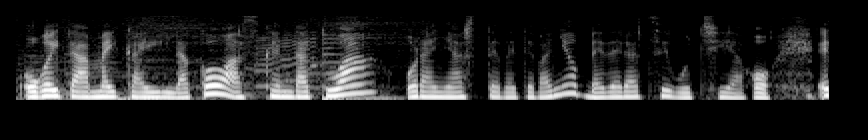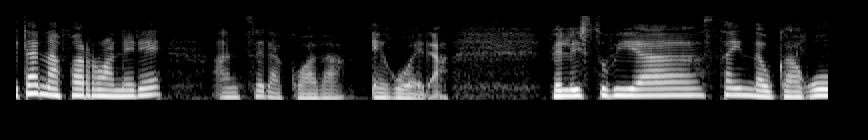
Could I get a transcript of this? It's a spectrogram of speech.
Hogeita amaika hildako azken datua, orain aste bete baino, bederatzi gutxiago. Eta Nafarroan ere antzerakoa da, egoera. Feliz Tubia zain daukagu.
